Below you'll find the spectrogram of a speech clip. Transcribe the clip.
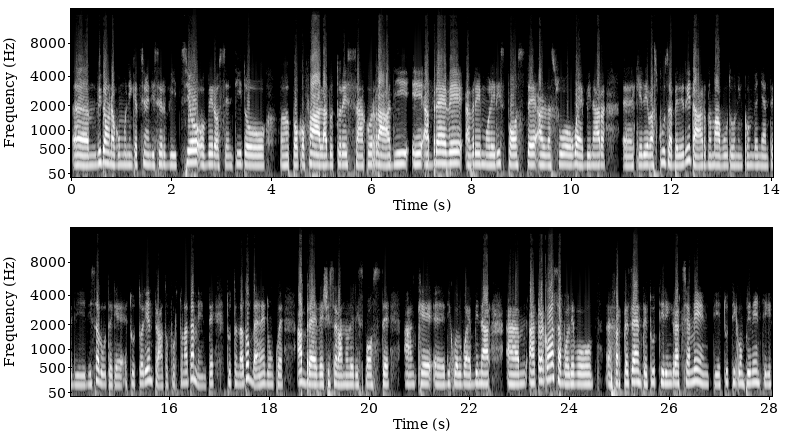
ehm, vi do una comunicazione di servizio, ovvero ho sentito eh, poco fa la dottoressa Corradi e a breve avremo le risposte al suo webinar. Eh, chiedeva scusa per il ritardo, ma ha avuto un inconveniente di, di salute che è tutto rientrato fortunatamente, tutto è andato bene, dunque a breve ci saranno le risposte anche eh, di quel webinar. Um, altra cosa, volevo eh, far presente tutti i ringraziamenti e tutti i complimenti che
